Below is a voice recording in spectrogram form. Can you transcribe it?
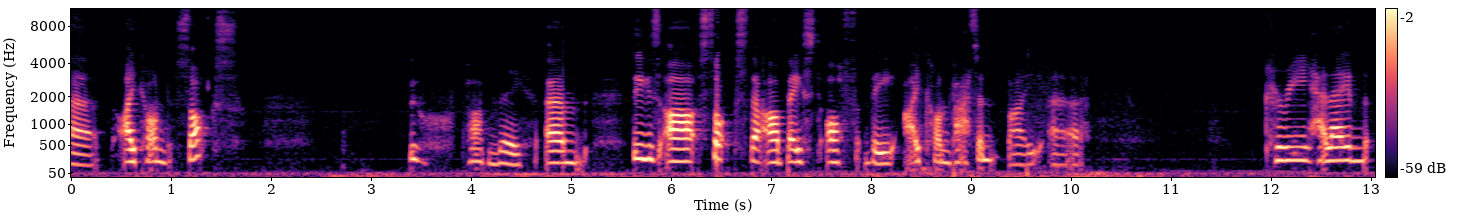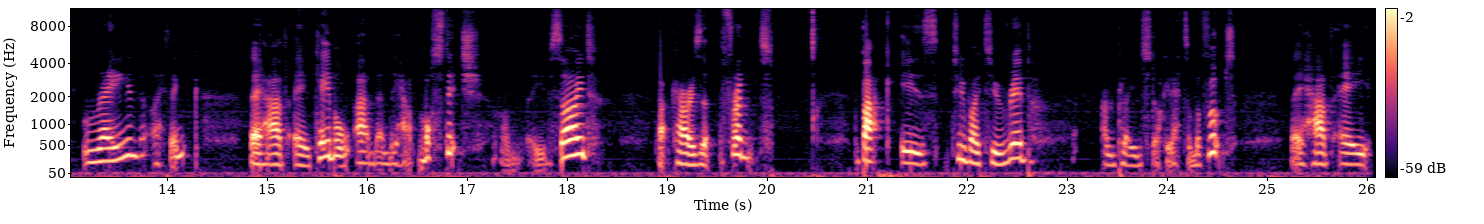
uh, icon socks. Pardon me. Um, these are socks that are based off the icon pattern by uh, Curie Helene Rain, I think. They have a cable and then they have moss stitch on either side. That carries up the front. The back is 2x2 rib and plain stockinette on the foot. They have a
